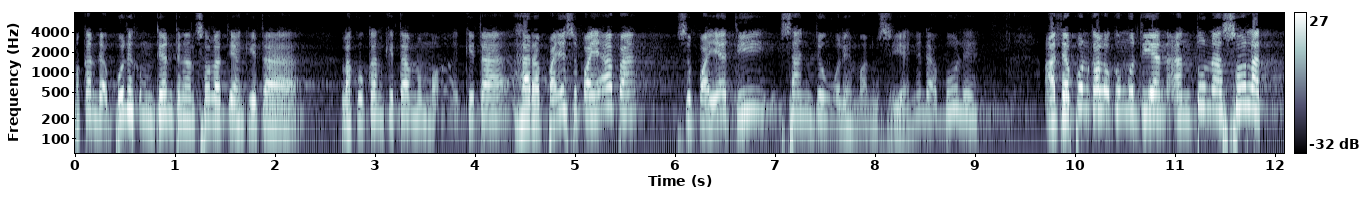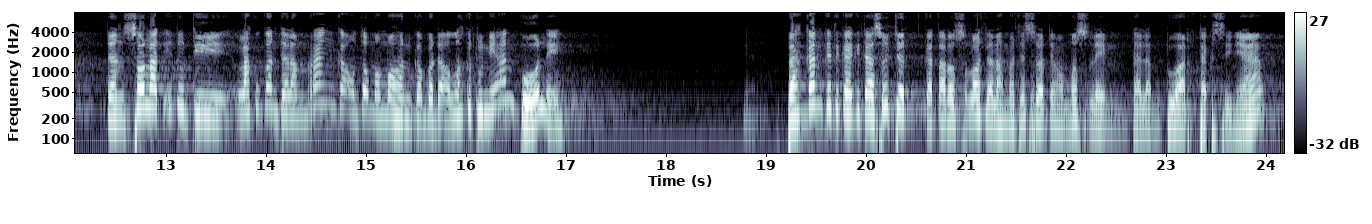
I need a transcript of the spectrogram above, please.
Maka tidak boleh kemudian dengan sholat yang kita lakukan Kita kita harapannya supaya apa? supaya disanjung oleh manusia. Ini tidak boleh. Adapun kalau kemudian antuna solat dan solat itu dilakukan dalam rangka untuk memohon kepada Allah keduniaan boleh. Ya. Bahkan ketika kita sujud kata Rasulullah dalam hadis surat Imam Muslim dalam dua redaksinya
